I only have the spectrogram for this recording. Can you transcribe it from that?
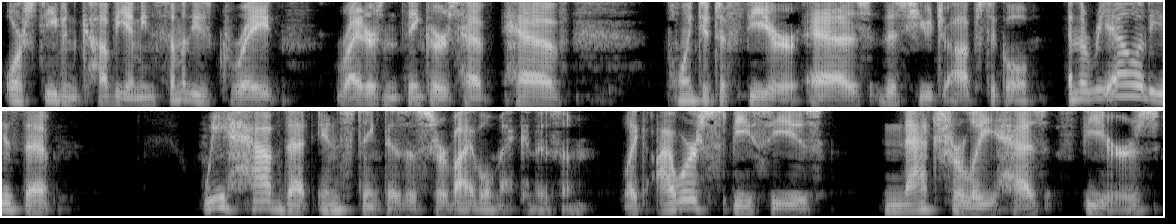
or Stephen Covey, I mean, some of these great writers and thinkers have, have pointed to fear as this huge obstacle. And the reality is that we have that instinct as a survival mechanism. Like our species naturally has fears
